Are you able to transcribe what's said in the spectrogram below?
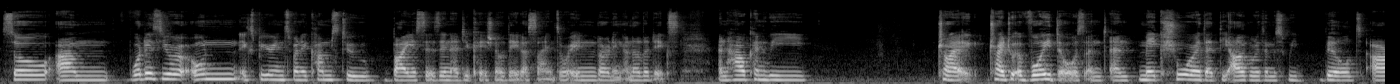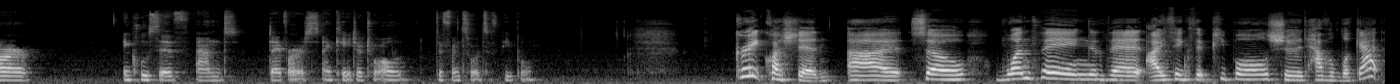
So, um, what is your own experience when it comes to biases in educational data science or in learning analytics, and how can we try try to avoid those and and make sure that the algorithms we build are inclusive and diverse and cater to all different sorts of people? Great question. Uh, so one thing that I think that people should have a look at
